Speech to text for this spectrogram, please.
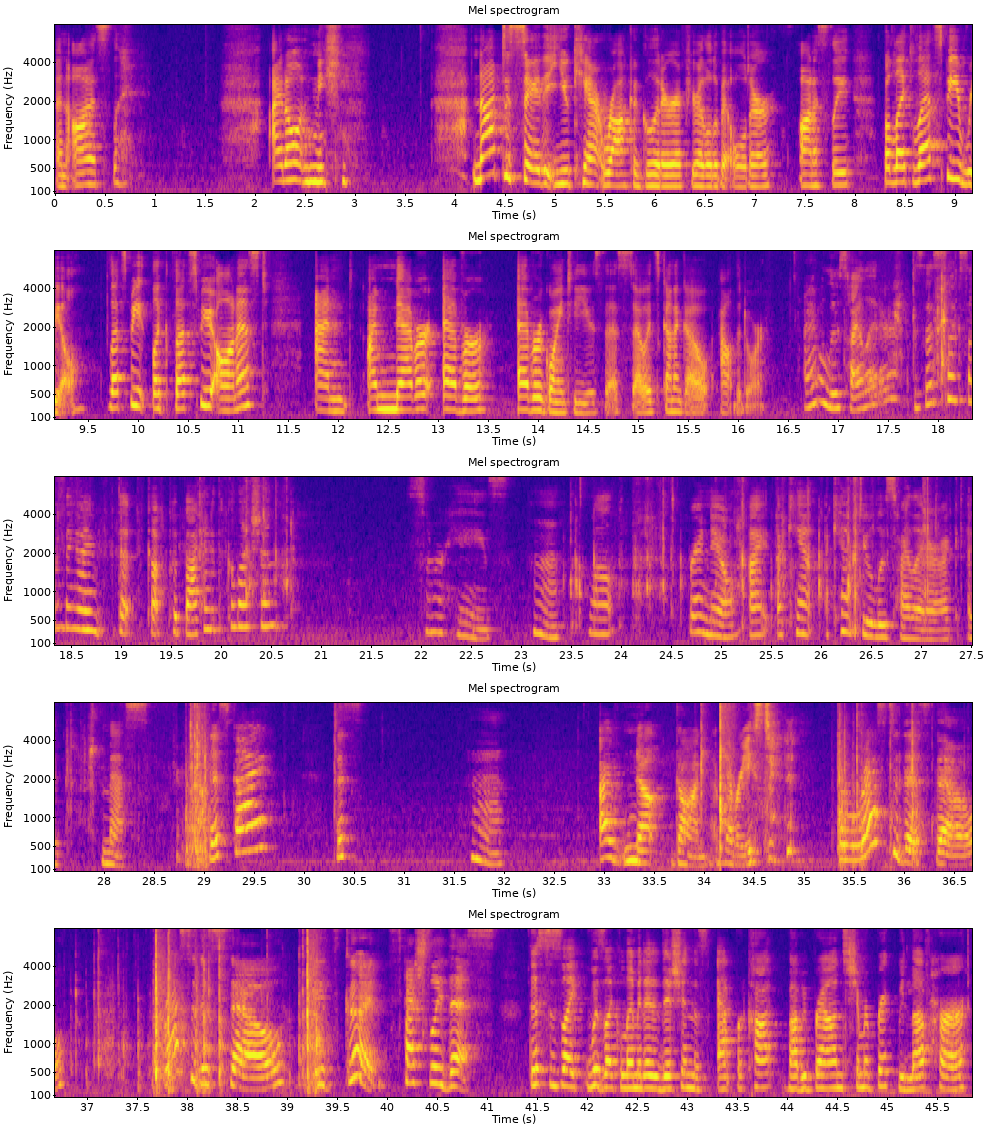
and honestly, I don't need, not to say that you can't rock a glitter if you're a little bit older, honestly, but like, let's be real. Let's be, like, let's be honest and I'm never, ever, ever going to use this, so it's gonna go out the door. I have a loose highlighter. Is this like something I that got put back into the collection? Summer Haze. Hmm. Well, brand new. I, I can't I can't do loose highlighter. I, I mess. This guy, this. Hmm. I've not gone. I've never used it. the rest of this though, the rest of this though, it's good. Especially this. This is like was like limited edition, this apricot Bobbi Brown shimmer brick. We love her.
